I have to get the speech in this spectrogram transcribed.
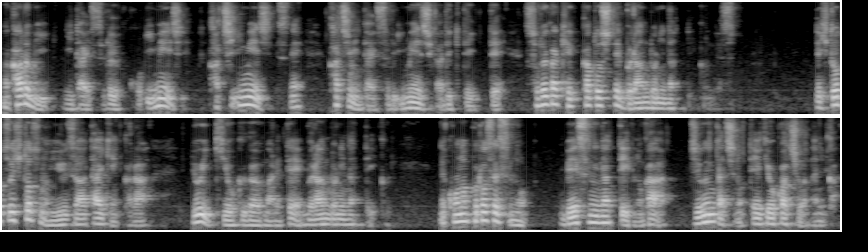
まあ、カルビーに対するこうイメージ、価値イメージですね。価値に対するイメージができていって、それが結果としてブランドになっていくんです。で一つ一つのユーザー体験から良い記憶が生まれてブランドになっていく。でこのプロセスのベースになっているのが自分たちの提供価値は何か。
